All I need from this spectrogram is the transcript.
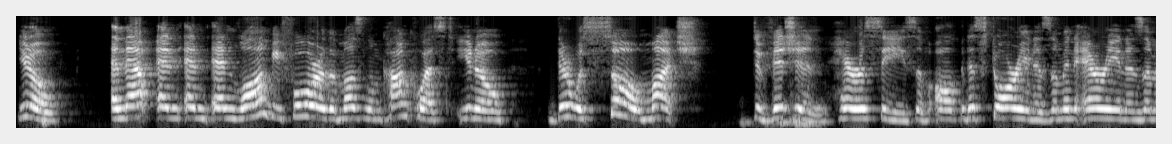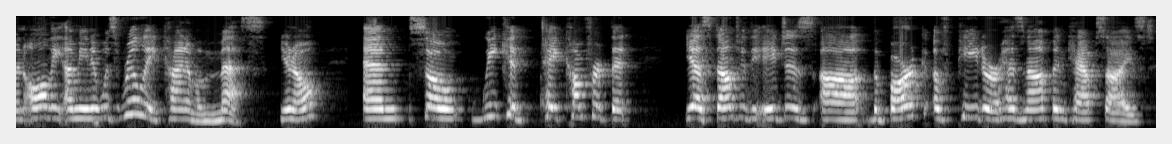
you know, and that and and and long before the Muslim conquest, you know, there was so much division, heresies of all Nestorianism and Arianism and all the I mean, it was really kind of a mess, you know? And so we could take comfort that yes, down through the ages, uh, the bark of Peter has not been capsized.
